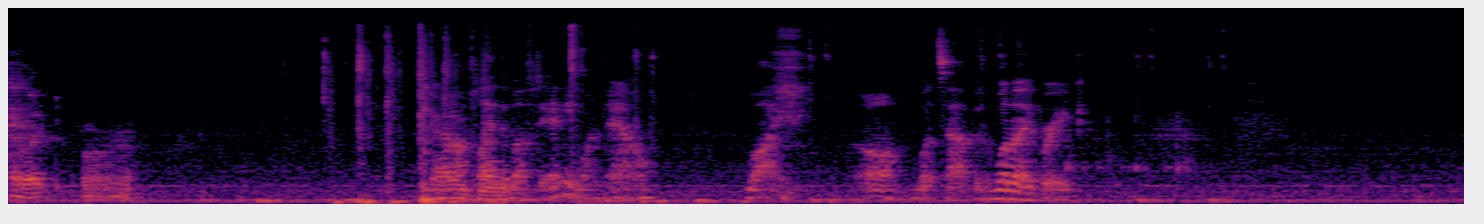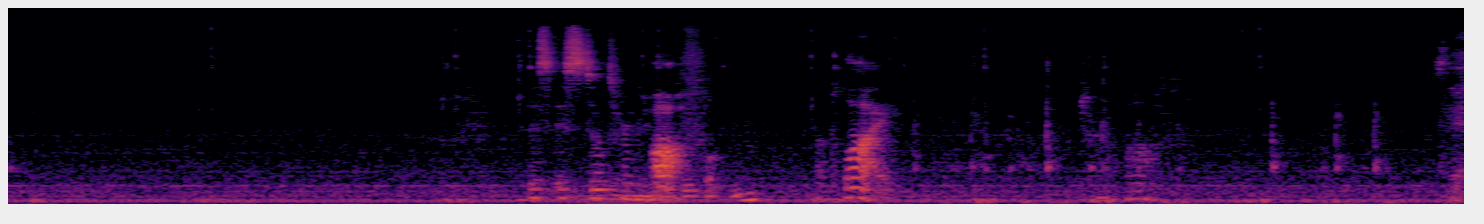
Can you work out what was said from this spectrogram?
Highlight or You can't apply the buff to anyone now. Why? Oh, what's happened? What did I break? This is still turned off. Button. Mm-hmm. Apply. Turn off. Sarah.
